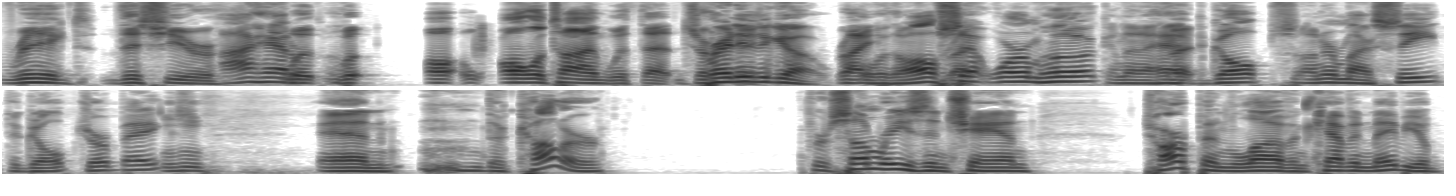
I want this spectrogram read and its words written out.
rigged this year. I had a- with, with, all, all the time with that jerk ready bait. to go. Right. With an offset Right. worm hook, and then I had Right. gulps under my seat, the gulp jerk baits. Mhm. And the color, for some reason, Chan, Tarpon love, and Kevin, maybe you'll,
